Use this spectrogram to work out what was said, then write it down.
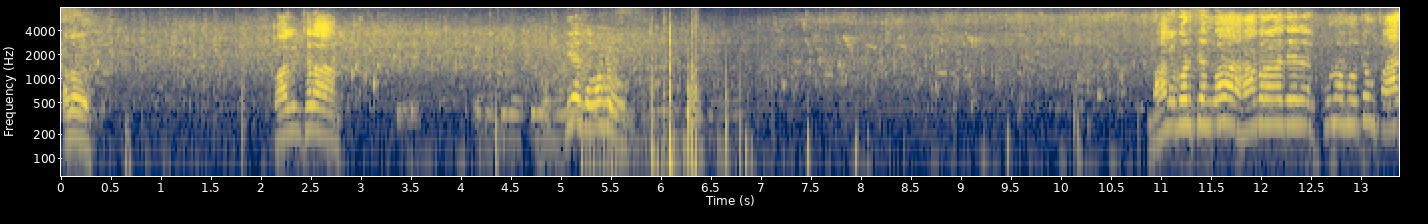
হ্যালো। ওয়ালাইকুম সালাম। কি আছে বাবু ভালো করছেন বা আমরা কোনো মতন পার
